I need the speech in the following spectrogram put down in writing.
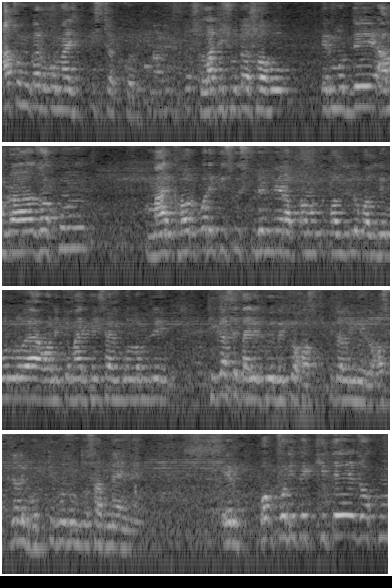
আচমকার কমায় স্টার্ট করে। লাঠি সোটা সহ। এর মধ্যে আমরা যখন মার খাওয়ার পরে কিছু স্টুডেন্টরা আমাকে কল দিল কল দিয়ে বলল "হ্যাঁ, অনেকে মার খাইছে। আমি বললাম যে ঠিক আছে তাহলে তুই ওদেরকে হসপিটালে নিয়ে হসপিটালে ভর্তি পর্যন্ত স্যার নেয় নেয় এর পরিপ্রেক্ষিতে যখন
